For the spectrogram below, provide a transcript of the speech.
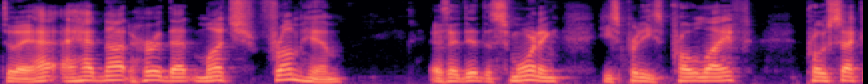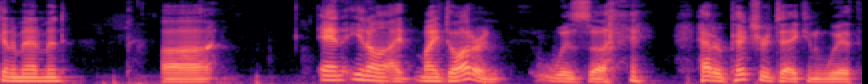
today. I had not heard that much from him as I did this morning. He's pretty pro-life, pro-Second Amendment, uh, and you know, I, my daughter was uh, had her picture taken with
